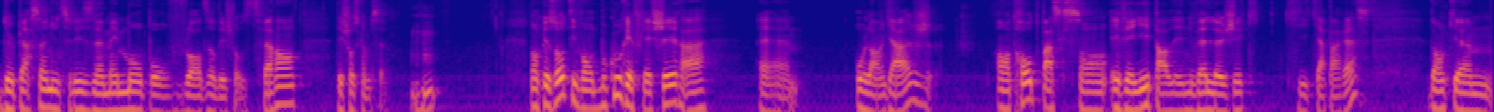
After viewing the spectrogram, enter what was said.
deux personnes utilisent le même mot pour vouloir dire des choses différentes, des choses comme ça. Mhm. Donc, eux autres, ils vont beaucoup réfléchir à, euh, au langage, entre autres parce qu'ils sont éveillés par les nouvelles logiques qui, qui apparaissent. Donc, euh,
